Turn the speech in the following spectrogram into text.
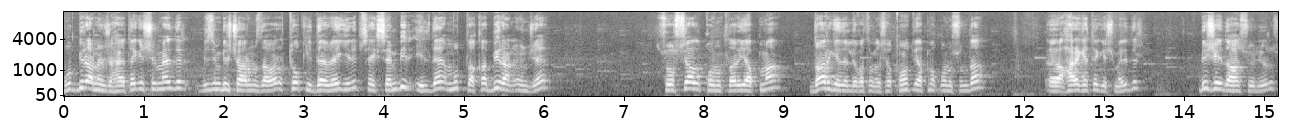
bu bir an önce hayata geçirmelidir. Bizim bir çağrımız daha var. TOKİ devreye girip 81 ilde mutlaka bir an önce sosyal konutları yapma, dar gelirli vatandaşa konut yapma konusunda e, harekete geçmelidir. Bir şey daha söylüyoruz.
